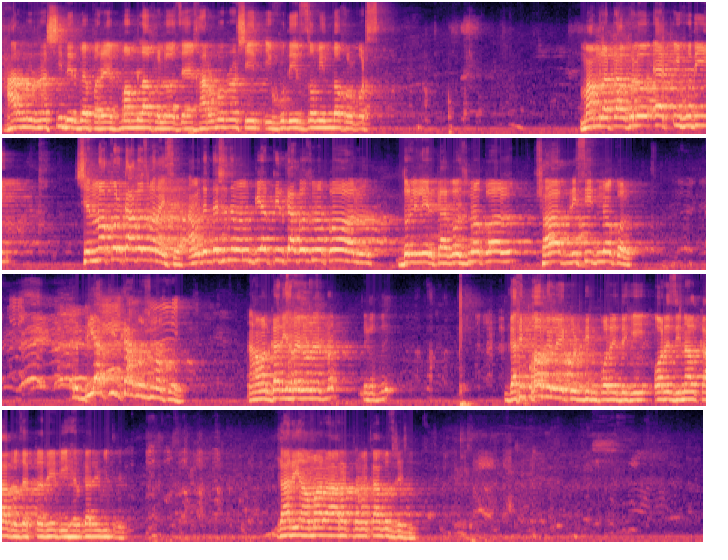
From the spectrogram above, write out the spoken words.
হারুনুর রশিদের ব্যাপারে মামলা হলো যে হারুনুর রশিদ ইহুদির জমিন দখল করছে। মামলাটা হলো এক ইহুদি, সে নকল কাগজ বানাইছে। আমাদের দেশে যেমন বিআরটির কাগজ নকল, দলিলের কাগজ নকল, সব রিসিট নকল। বিআরটির কাগজ নকল। আমার গাড়ি হারাইলো না একবার দেখো। গাড়ি পাওয়া গেলে এক দিন পরে দেখি অরিজিনাল কাগজ, একটা রেডি হের গাড়ির ভিতরে। গাড়ি আমার আর এক নামে কাগজ রেডি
